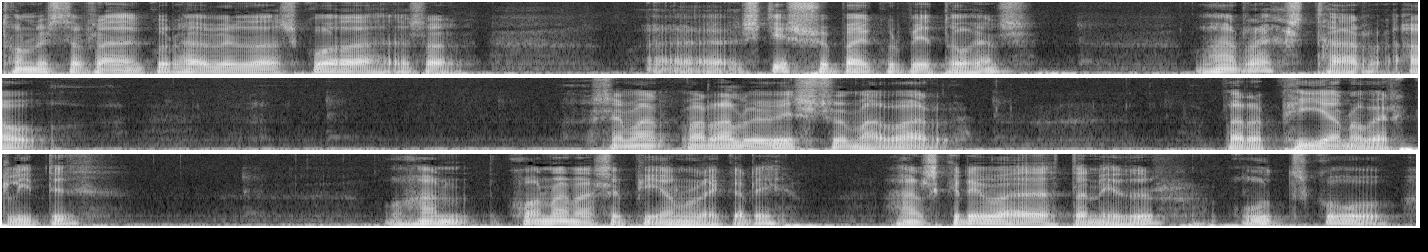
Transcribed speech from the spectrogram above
tónlistafræðingur hafi verið að skoða þessar uh, skissubækur Beethovens og hann rakst þar á sem hann var alveg vissum að var bara píanoverk lítið og hann, konana sem píanoleikari hann skrifaði þetta niður út sko og,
